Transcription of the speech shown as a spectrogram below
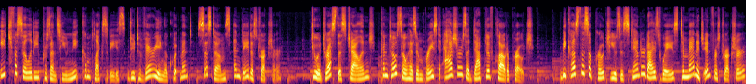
each facility presents unique complexities due to varying equipment, systems, and data structure. To address this challenge, Contoso has embraced Azure's adaptive cloud approach. Because this approach uses standardized ways to manage infrastructure,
